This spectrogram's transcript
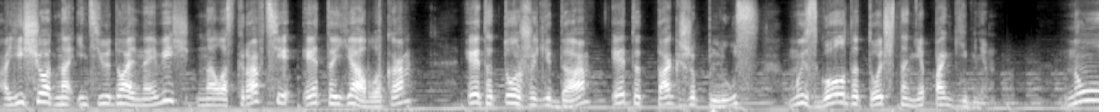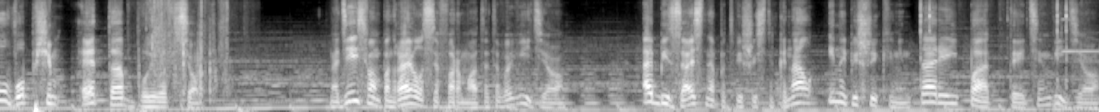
А еще одна индивидуальная вещь на LastCraft е это яблоко. Это тоже еда, это также плюс. Мы с голода точно не погибнем. Ну, в общем, это было все. Надеюсь, вам понравился формат этого видео обязательно подпишись на канал и напиши комментарий под этим видео.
